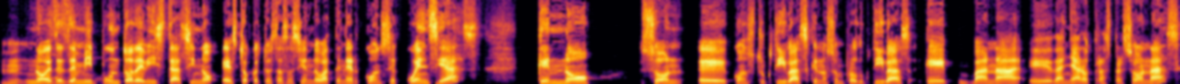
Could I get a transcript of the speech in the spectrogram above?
No es desde mi punto de vista, sino esto que tú estás haciendo va a tener consecuencias que no son eh, constructivas, que no son productivas, que van a eh, dañar a otras personas.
